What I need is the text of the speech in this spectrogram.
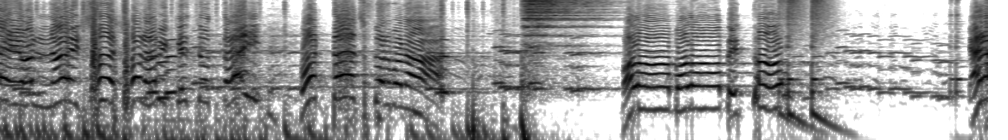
এই অন্যায় শাসন আমি কিছু তাই বরদাস্ত করব না। বলো বলো, বৃদ্ধ, কেন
